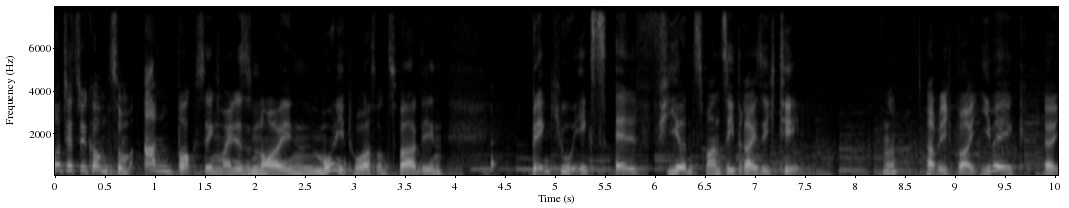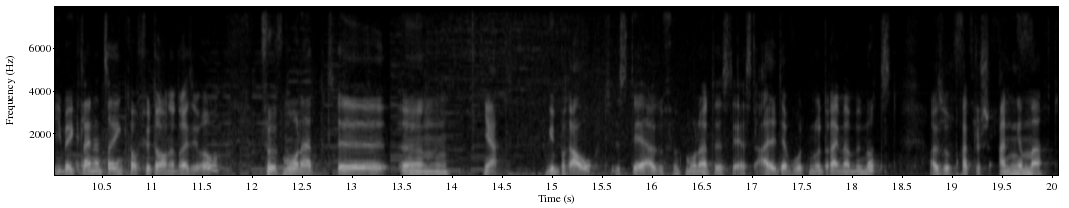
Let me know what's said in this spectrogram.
und herzlich willkommen zum Unboxing meines neuen Monitors und zwar den BenQ XL2430T. Ne? Habe ich bei eBay, äh, eBay Kleinanzeigen gekauft für 330 Euro. Fünf Monate äh, ähm, ja, gebraucht ist der, also fünf Monate ist der erst alt. Der wurde nur dreimal benutzt, also praktisch angemacht,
